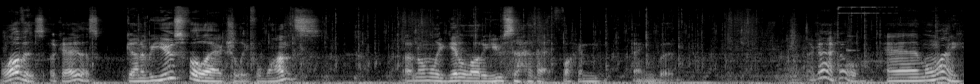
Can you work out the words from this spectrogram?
Lovers. Okay, that's gonna be useful actually for once. I don't normally get a lot of use out of that fucking thing, but Okay, cool. And more money.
